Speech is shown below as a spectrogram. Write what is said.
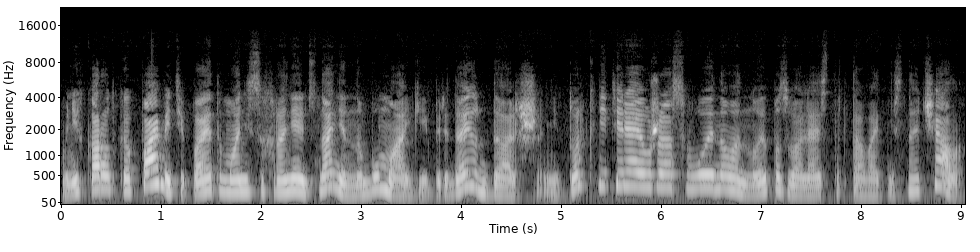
У них короткая память, и поэтому они сохраняют знания на бумаге и передают дальше, не только не теряя уже освоенного, но и позволяя стартовать не сначала.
